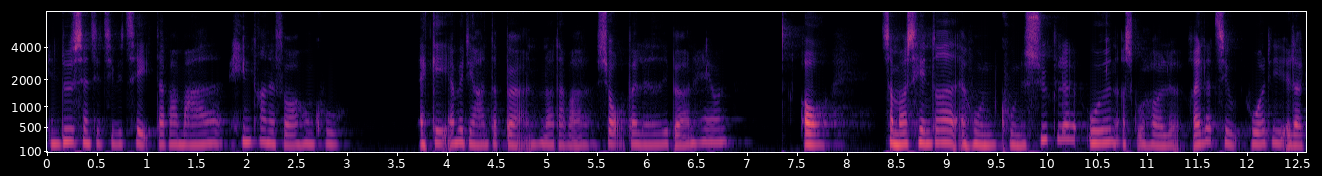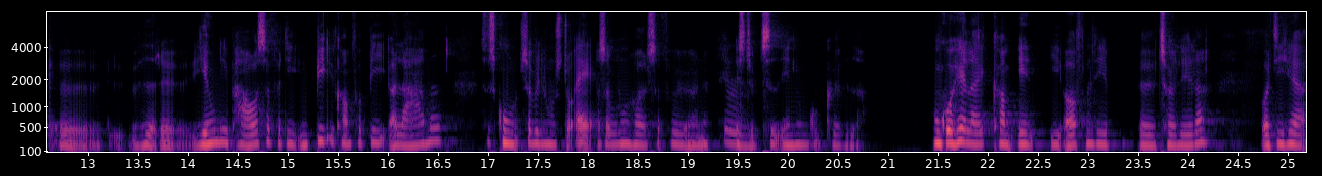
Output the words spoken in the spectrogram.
en lydsensitivitet, der var meget hindrende for, at hun kunne agere med de andre børn, når der var sjov ballade i børnehaven. Og som også hindrede, at hun kunne cykle, uden at skulle holde relativt hurtige, eller øh, hvad hedder det, jævnlige pauser, fordi en bil kom forbi og larmede. Så, skulle hun, så ville hun stå af, og så ville hun holde sig for ørerne mm. et stykke tid, inden hun kunne køre videre. Hun kunne heller ikke komme ind i offentlige øh, toiletter, hvor de her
